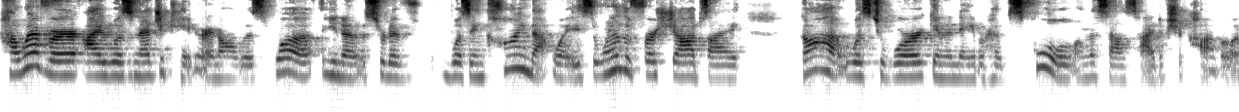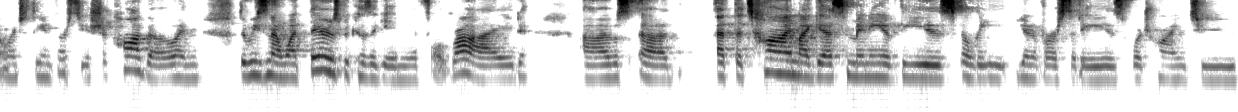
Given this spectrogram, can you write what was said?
However, I was an educator and always was, you know, sort of was inclined that way. So one of the first jobs I got was to work in a neighborhood school on the south side of Chicago. I went to the University of Chicago, and the reason I went there is because they gave me a full ride. Uh, I was uh, at the time, I guess, many of these elite universities were trying to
